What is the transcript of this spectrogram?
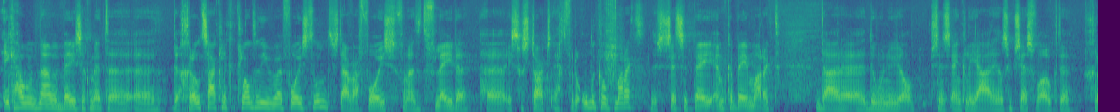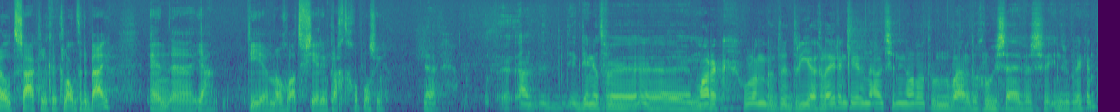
ik hou me met name bezig met uh, uh, de grootzakelijke klanten die we bij Voice doen. Dus daar waar Voice vanuit het verleden eh, is gestart, echt voor de onderkantmarkt. Dus ZZP, MKB-markt. Daar doen we nu al sinds enkele jaren heel succesvol ook de grootzakelijke klanten erbij. En uh, ja, die uh, mogen we adviseren in prachtige oplossingen. Ja. Ik denk dat we Mark, hoe lang? Drie jaar geleden een keer in de uitzending hadden. Toen waren de groeicijfers indrukwekkend.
